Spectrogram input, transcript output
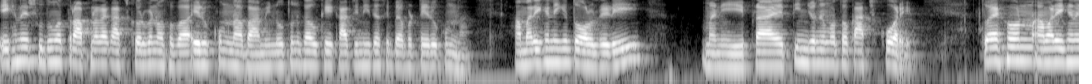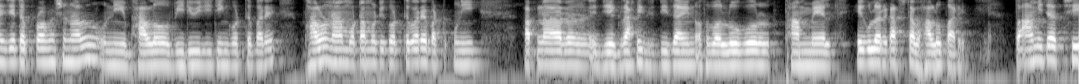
এখানে শুধুমাত্র আপনারা কাজ করবেন অথবা এরকম না বা আমি নতুন কাউকে কাজে নিতে আসি, ব্যাপারটা এরকম না। আমার এখানে কিন্তু অলরেডি মানে প্রায় তিনজনের মতো কাজ করে। তো এখন আমার এখানে যেটা প্রফেশনাল উনি ভালো ভিডিও এডিটিং করতে পারে। ভালো না, মোটামুটি করতে পারে বাট উনি আপনার যে গ্রাফিক্স ডিজাইন অথবা লোগোর থাম্বনেল এগুলোর কাজটা ভালো পারে। তো আমি চাচ্ছি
